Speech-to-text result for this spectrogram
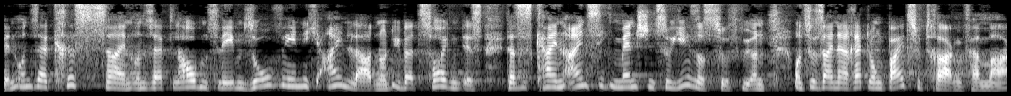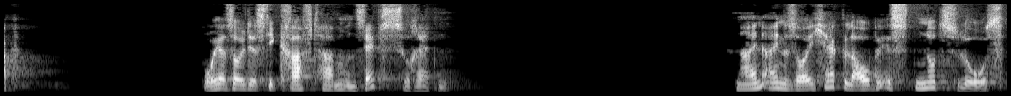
Wenn unser Christsein, unser Glaubensleben so wenig einladen und überzeugend ist, dass es keinen einzigen Menschen zu Jesus zu führen und zu seiner Rettung beizutragen vermag, woher sollte es die Kraft haben, uns selbst zu retten? Nein, ein solcher Glaube ist nutzlos,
